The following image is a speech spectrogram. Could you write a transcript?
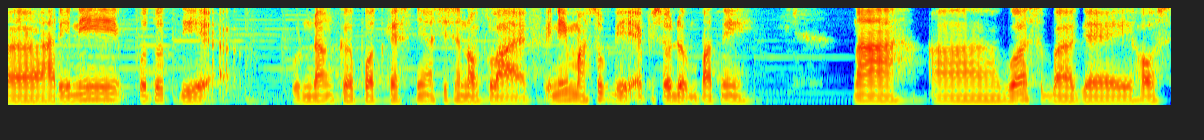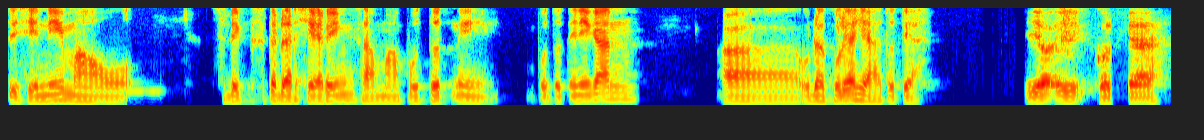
uh, hari ini Putut diundang ke podcastnya Season of Life. Ini masuk di episode 4 nih. Nah, uh, eh, gue sebagai host di sini mau sedikit sekedar sharing sama Putut nih. Putut ini kan uh, udah kuliah ya, Tut ya? Iya, kuliah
